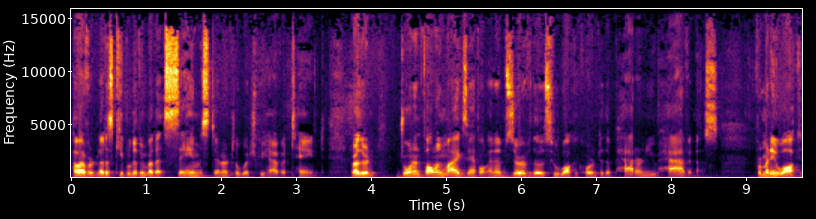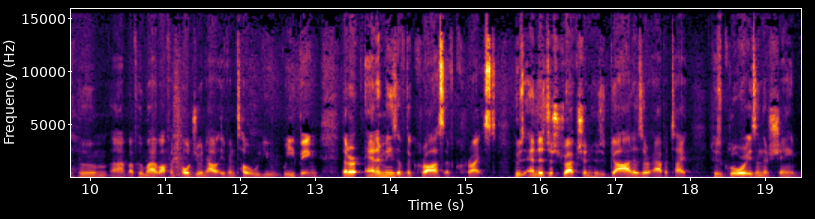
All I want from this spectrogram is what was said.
However, let us keep living by that same standard to which we have attained. Brethren, join in following my example and observe those who walk according to the pattern you have in us. For many walk, whom, um, of whom I have often told you, and now even tell you weeping, that are enemies of the cross of Christ, whose end is destruction, whose God is their appetite, whose glory is in their shame,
